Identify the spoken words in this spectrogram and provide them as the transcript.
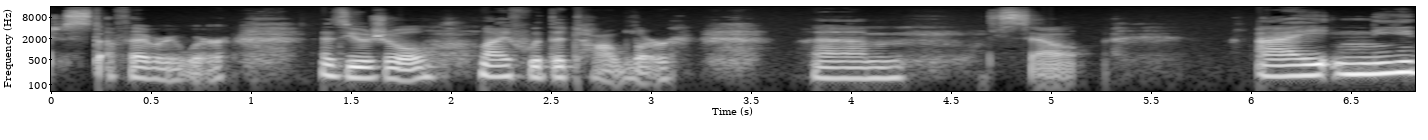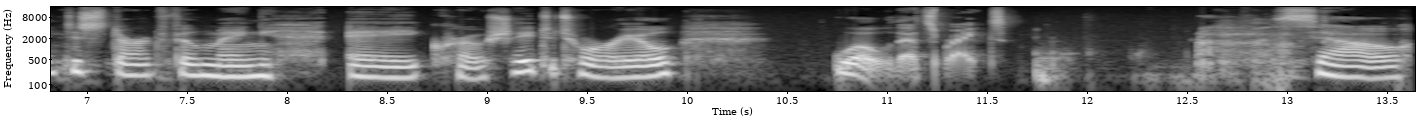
just stuff everywhere, as usual. Life with the toddler. Um, so I need to start filming a crochet tutorial. Whoa, that's right. So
